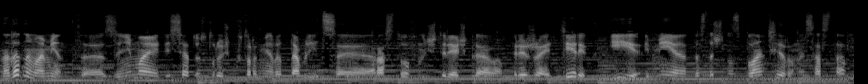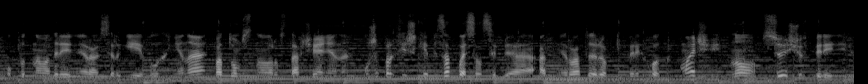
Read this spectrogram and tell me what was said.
На данный момент, э, занимая десятую строчку в турнирной таблице, Ростов на 4 очка опережает Терек и, имея достаточно сбалансированный состав опытного тренера Сергея Блохнина, потомственного ростовчанина, уже практически обезопасил себя от нервотрепки переходных матчей, но все еще впереди.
